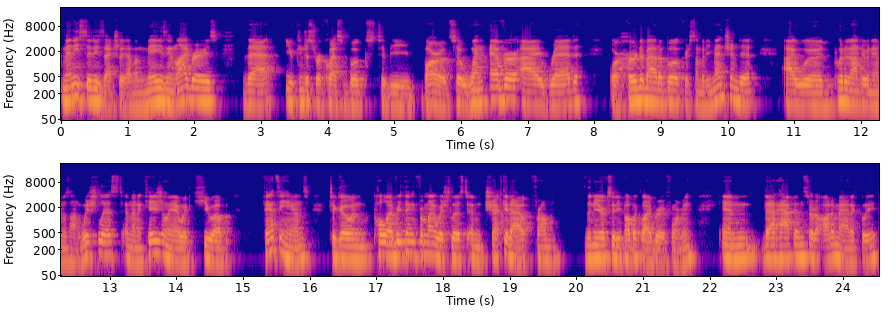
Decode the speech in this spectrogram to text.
many cities actually have amazing libraries that you can just request books to be borrowed. So, whenever I read or heard about a book or somebody mentioned it, I would put it onto an Amazon wish list, and then occasionally I would queue up Fancy Hands to go and pull everything from my wish list and check it out from the New York City Public Library for me. And that happened sort of automatically.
